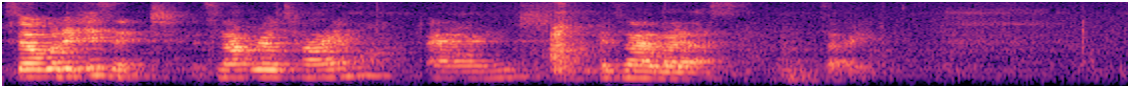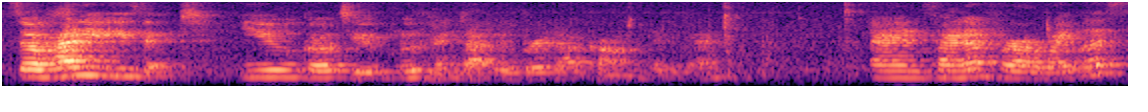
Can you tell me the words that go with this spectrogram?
So what it isn't, it's not real time, and it's not about us. Sorry. So how do you use it? You go to movement.uber.com again and sign up for our whitelist.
